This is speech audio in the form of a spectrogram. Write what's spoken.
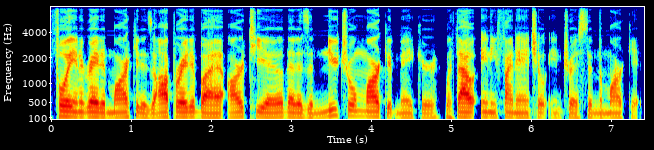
A fully integrated market is operated by an RTO that is a neutral market maker without any financial interest in the market.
